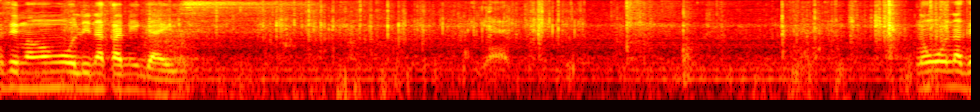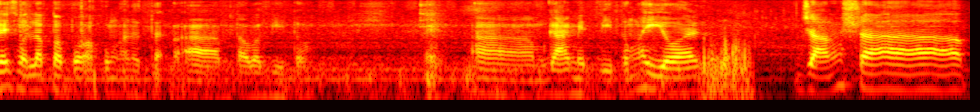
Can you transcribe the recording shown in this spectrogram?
Kasi mangunguli na kami, guys. Ayan. Nung una, guys, wala pa po akong ano, um, tawag dito. Um, gamit dito ngayon. Junk shop.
